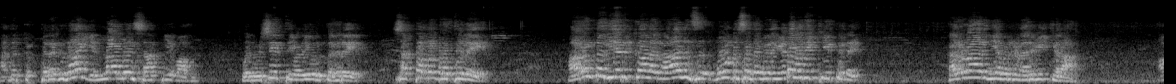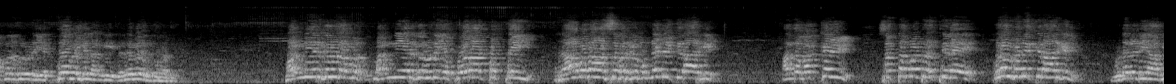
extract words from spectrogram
அதற்கு பிறகுதான் எல்லாமே சாத்தியமாகும். ஒரு விஷயத்தை வலியுறுத்துகிறேன். சட்டமன்றத்திலே அருந்ததியருக்கான நாலு ச- மூன்று சதவீத இடஒதுக்கீட்டினை கருணாநிதி அவர்கள் அறிவிக்கிறார். அவர்களுடைய தேவைகள் அங்கே நிறைவேறுகிறது. வன்னியர்களுடைய வன்னியர்களுடைய போராட்டத்தை ராமதாஸ் அவர்கள் முன்னெடுக்கிறார்கள். அந்த மக்கள் சட்டமன்றத்திலே குரல் கொடுக்கிறார்கள். உடனடியாக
